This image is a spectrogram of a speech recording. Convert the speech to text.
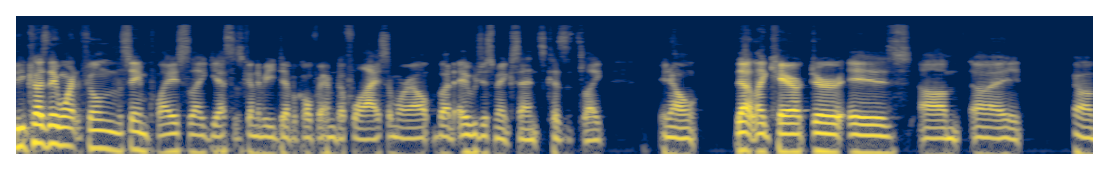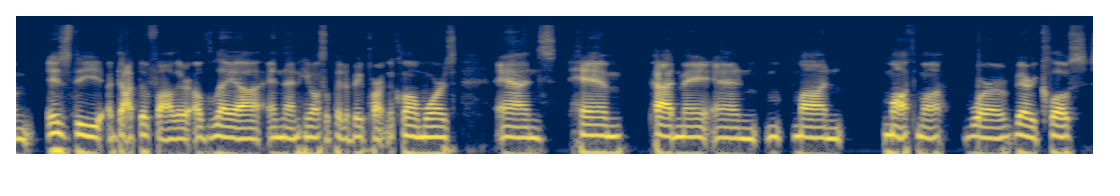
because they weren't filmed in the same place. Like, yes, it's going to be difficult for him to fly somewhere else, but it would just make sense because it's like, you know, that like character is um uh um is the adoptive father of Leia, and then he also played a big part in the Clone Wars, and him, Padme, and Mon Mothma were very close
